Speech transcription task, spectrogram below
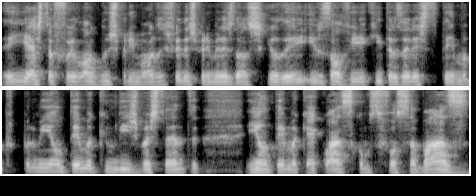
e esta foi logo nos primórdios, foi das primeiras doses que eu dei e resolvi aqui trazer este tema, porque para mim é um tema que me diz bastante e é um tema que é quase como se fosse a base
